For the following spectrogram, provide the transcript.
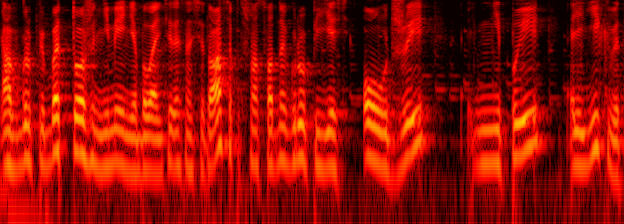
А в группе Б тоже не менее была интересная ситуация, потому что у нас в одной группе есть OG, Нипы, Liquid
